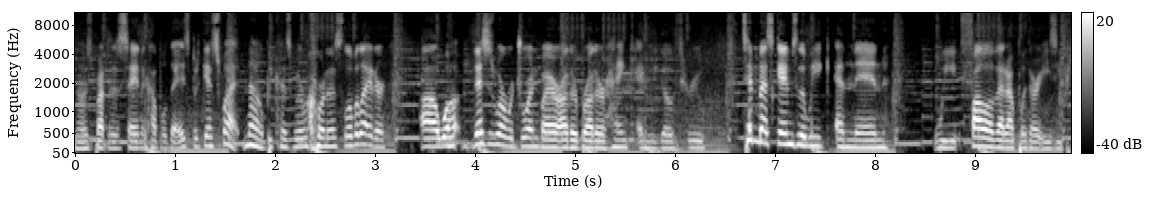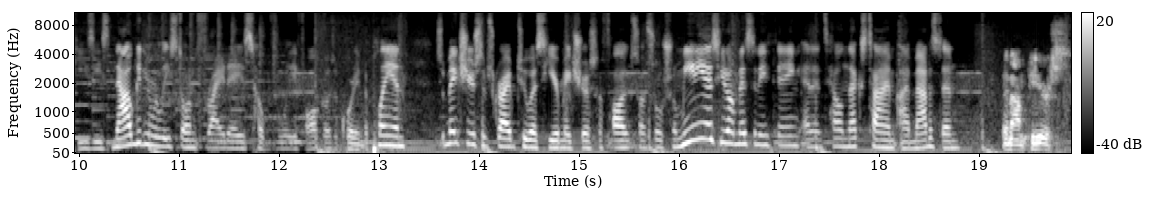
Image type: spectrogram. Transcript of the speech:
I was about to say in a couple days, but guess what? No, because we're recording this a little bit later. Uh, well, this is where we're joined by our other brother Hank, and we go through ten best games of the week, and then we follow that up with our easy peasies. Now getting released on Fridays, hopefully, if all goes according to plan. So make sure you subscribe to us here. Make sure to follow us on social media so you don't miss anything. And until next time, I'm Madison. And I'm Pierce.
